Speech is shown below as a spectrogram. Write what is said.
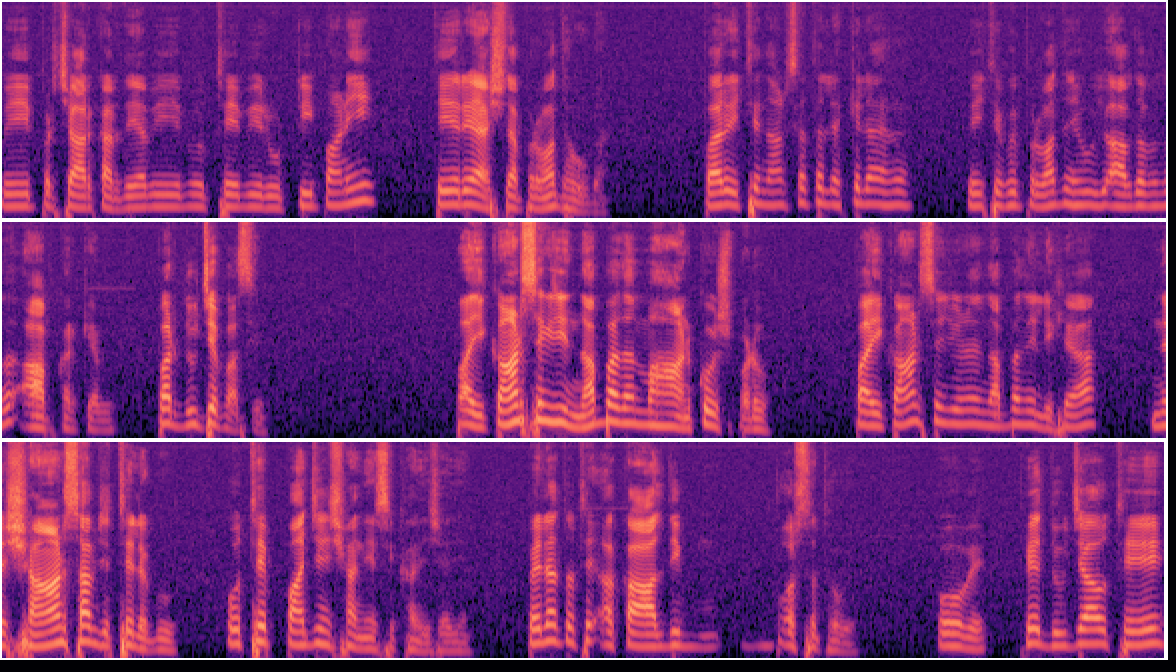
ਵੀ ਪ੍ਰਚਾਰ ਕਰਦੇ ਆ ਵੀ ਉੱਥੇ ਵੀ ਰੋਟੀ ਪਾਣੀ ਤੇ ਰਿਹਾਇਸ਼ ਦਾ ਪ੍ਰਬੰਧ ਹੋਊਗਾ। ਪਰ ਇੱਥੇ ਨਾਨਕ ਸਾਹਿਬ ਤਾਂ ਲਿਖ ਕੇ ਲਾਇਆ ਹੋਇਆ ਵੀ ਇੱਥੇ ਕੋਈ ਪ੍ਰਬੰਧ ਨਹੀਂ ਹੋਊ ਆਪ ਦਾ ਬੰਦਾ ਆਪ ਕਰਕੇ ਆਵੇ। ਪਰ ਦੂਜੇ ਪਾਸੇ ਭਾਈ ਕਾਹਨ ਸਿੰਘ ਜੀ, ਨਾਭਾ ਦਾ ਮਹਾਨ ਕੋਸ਼ ਪੜੋ ਭਾਈ ਕਾਹਨ ਸਿੰਘ ਜੀ ਨੇ ਨਾਭਾ ਨੇ ਲਿਖਿਆ, ਨਿਸ਼ਾਨ ਸਾਹਿਬ ਜਿੱਥੇ ਲੱਗੂ, ਉੱਥੇ ਪੰਜ ਨਿਸ਼ਾਨੀਆਂ ਸਿੱਖਾਂ ਦੀ ਚਾਹੀਦੀਆਂ ਪਹਿਲਾਂ ਤਾਂ ਉੱਥੇ ਅਕਾਲ ਦੀ ਉਸਤਤ ਹੋਵੇ, ਉਹ ਹੋਵੇ, ਫਿਰ ਦੂਜਾ ਉੱਥੇ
